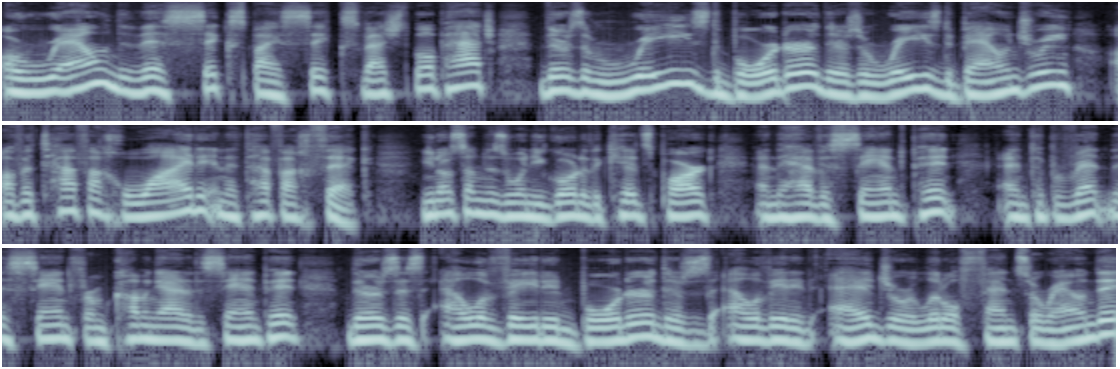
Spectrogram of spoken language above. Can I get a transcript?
Around this six by six vegetable patch, there's a raised border, there's a raised boundary of a tefach wide and a tefach thick. You know, sometimes when you go to the kids' park and they have a sand pit, and to prevent the sand from coming out of the sand pit, there's this elevated border, there's this elevated edge or little fence around it.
